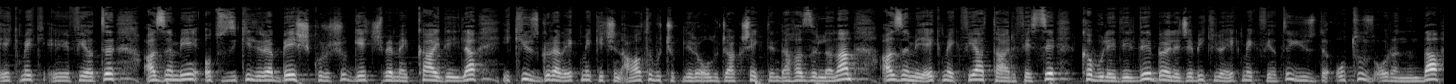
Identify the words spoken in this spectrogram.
ekmek e, fiyatı azami 32 lira 5 kuruşu geçmemek kaydıyla 200 gram ekmek için 6,5 lira olacak şeklinde hazırlanan azami ekmek fiyat tarifesi kabul edildi. Böylece bir kilo ekmek fiyatı %30 oranında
